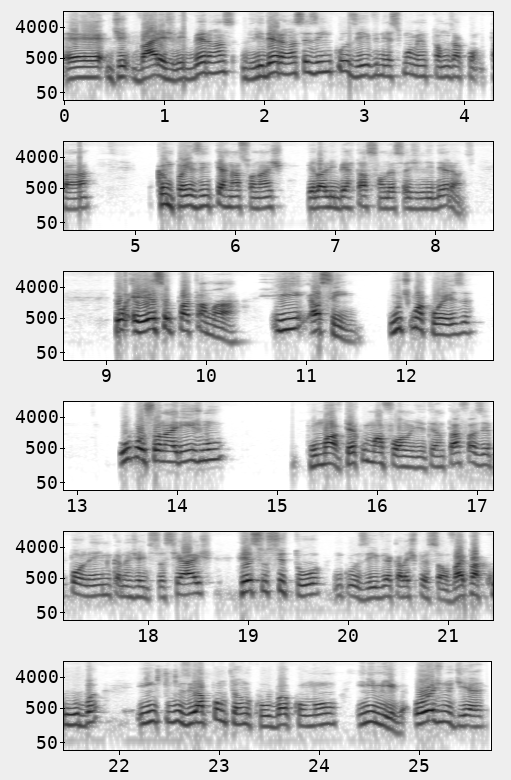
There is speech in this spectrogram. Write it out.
é, de várias lideranças, lideranças, e inclusive nesse momento estamos a contar campanhas internacionais pela libertação dessas lideranças. Então, esse é o patamar. E, assim, última coisa, o bolsonarismo, uma, até como uma forma de tentar fazer polêmica nas redes sociais, ressuscitou, inclusive, aquela expressão, vai para Cuba, inclusive apontando Cuba como inimiga. Hoje, no dia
